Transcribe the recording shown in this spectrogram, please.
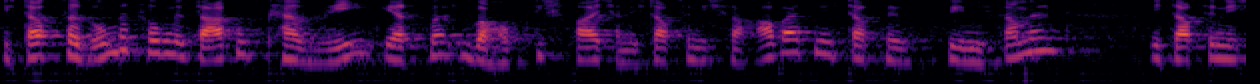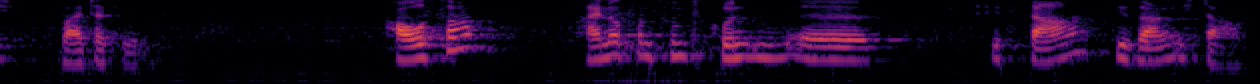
Ich darf personenbezogene Daten per se erstmal überhaupt nicht speichern. Ich darf sie nicht verarbeiten, ich darf sie nicht sammeln, ich darf sie nicht weitergeben. Außer einer von fünf Gründen äh, ist da, die sagen, ich darf.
